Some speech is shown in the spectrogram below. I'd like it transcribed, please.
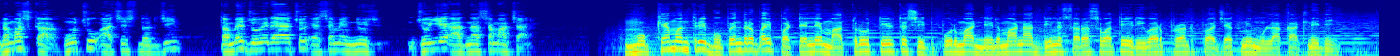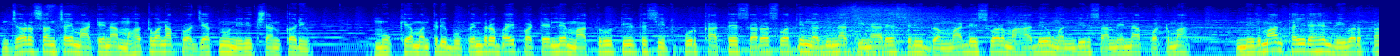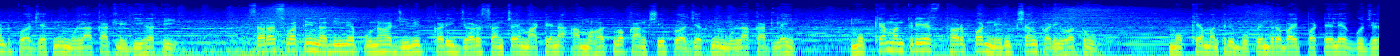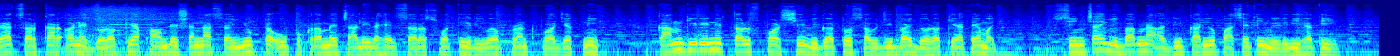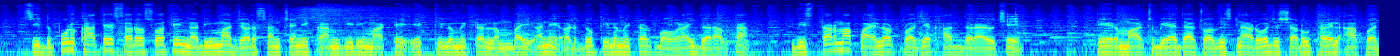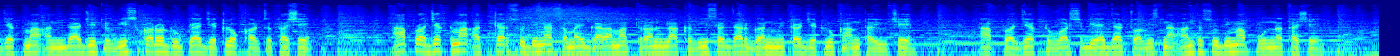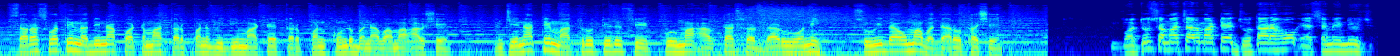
નમસ્કાર, હું છું આશીષ દરજી. તમે જોઈ રહ્યા છો એસએમએ ન્યૂઝ જોઈએ આજના સમાચાર. મુખ્યમંત્રી ભૂપેન્દ્રભાઈ પટેલે માતૃતીર્થ સિદ્ધપુરમાં નિર્માણાધીન સરસ્વતી રિવરફ્રન્ટ પ્રોજેક્ટની મુલાકાત લીધી. જળ સંચય માટેના મહત્વના પ્રોજેક્ટનું નિરીક્ષણ કર્યું. મુખ્યમંત્રી ભૂપેન્દ્રભાઈ પટેલે માતૃતીર્થ સિદ્ધપુર ખાતે સરસ્વતી નદીના કિનારે શ્રી બ્રહ્માંડેશ્વર મહાદેવ મંદિર સામેના પટમાં નિર્માણ થઈ રહેલ રિવરફ્રન્ટ પ્રોજેક્ટની મુલાકાત લીધી હતી. સરસ્વતી નદીને પુનઃજીવિત કરી જળ સંચય માટેના આ મહત્વાકાંક્ષી પ્રોજેક્ટની મુલાકાત લઈ મુખ્યમંત્રીએ સ્થળ પર નિરીક્ષણ કર્યું હતું. મુખ્યમંત્રી ભૂપેન્દ્રભાઈ પટેલે ગુજરાત સરકાર અને ધોળકિયા ફાઉન્ડેશનના સંયુક્ત ઉપક્રમે ચાલી રહેલ સરસ્વતી રિવરફ્રન્ટ પ્રોજેક્ટની કામગીરીની તલસ્પર્શી વિગતો સવજીભાઈ ધોળકિયા તેમજ સિંચાઈ વિભાગના અધિકારીઓ પાસેથી મેળવી હતી. સિદ્ધપુર ખાતે સરસ્વતી નદીમાં જળ સંચયની કામગીરી માટે એક કિલોમીટર લંબાઈ અને અડધો કિલોમીટર પહોળાઈ ધરાવતા વિસ્તારમાં પાયલોટ પ્રોજેક્ટ હાથ ધરાયો છે. તેર માર્ચ બે હજાર ચોવીસના રોજ શરૂ થયેલ આ પ્રોજેક્ટમાં અંદાજિત વીસ કરોડ રૂપિયા જેટલો ખર્ચ થશે. આ પ્રોજેક્ટમાં અત્યાર સુધીના સમયગાળામાં ત્રણ લાખ વીસ હજાર ઘન મીટર જેટલું કામ થયું છે. આ પ્રોજેક્ટ વર્ષ બે હજાર ચોવીસના અંત સુધીમાં પૂર્ણ થશે. સરસ્વતી નદીના પટમાં તર્પણ વિધિ માટે તર્પણ કુંડ બનાવવામાં આવશે જેનાથી માતૃતીર્થ શિવપુરમાં આવતા શ્રદ્ધાળુઓની સુવિધાઓમાં વધારો થશે. વધુ સમાચાર માટે જોતા રહો એસએમએ ન્યૂઝ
